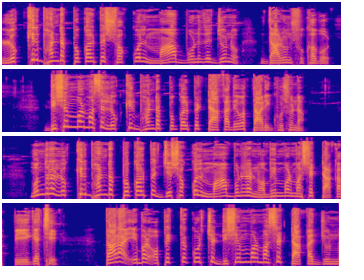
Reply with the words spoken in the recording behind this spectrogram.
লক্ষ্মীর ভাণ্ডার প্রকল্পের সকল মা বোনেদের জন্য দারুণ সুখবর। ডিসেম্বর মাসে লক্ষ্মীর ভাণ্ডার প্রকল্পের টাকা দেওয়ার তারিখ ঘোষণা। বন্ধুরা, লক্ষ্মীর ভাণ্ডার প্রকল্পে যে সকল মা বোনেরা নভেম্বর মাসে টাকা পেয়ে গেছে, তারা এবার অপেক্ষা করছে ডিসেম্বর মাসের টাকার জন্য।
